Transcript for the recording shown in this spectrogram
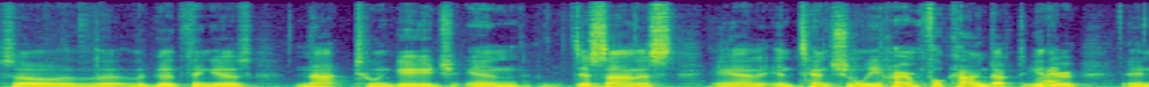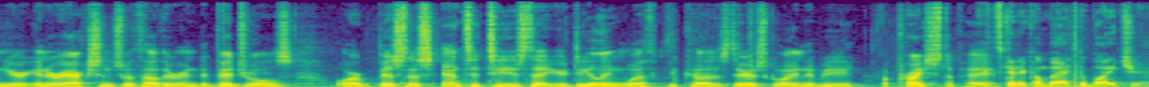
So the, the good thing is not to engage in dishonest and intentionally harmful conduct, either right. in your interactions with other individuals or business entities that you're dealing with, because there's going to be a price to pay. It's going to come back to bite you.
